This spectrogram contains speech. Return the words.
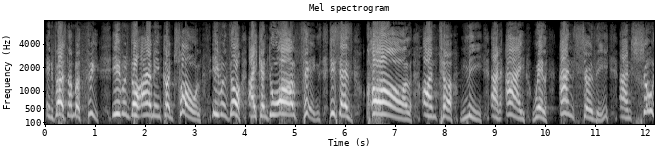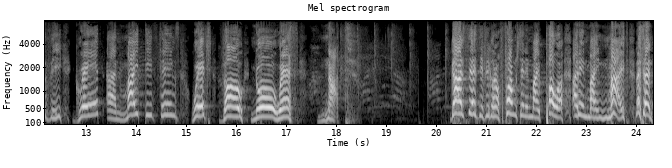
in verse number three. Even though I am in control, even though I can do all things, he says, call unto me and I will answer thee and show thee great and mighty things which thou knowest not. God says, if you're going to function in my power and in my might, listen,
